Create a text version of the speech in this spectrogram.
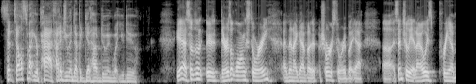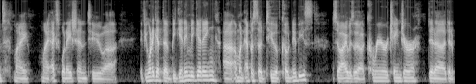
So tell us about your path. How did you end up at GitHub doing what you do? Yeah, so the, there, there's a long story, and then I have a, a shorter story. But yeah, uh, essentially, and I always preempt my my explanation to uh, if you want to get the beginning, beginning. Uh, I'm on episode two of Code Newbies. So I was a career changer. Did a did an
